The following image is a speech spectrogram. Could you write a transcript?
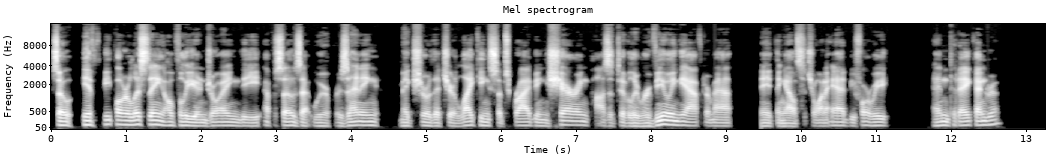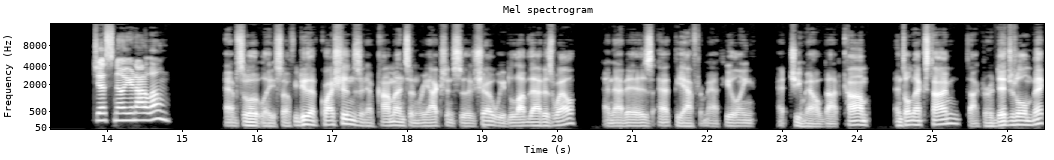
So if people are listening, hopefully you're enjoying the episodes that we're presenting. Make sure that you're liking, subscribing, sharing, positively reviewing the aftermath. Anything else that you want to add before we end today, Kindra? Just know you're not alone. Absolutely. So if you do have questions and have comments and reactions to the show, we'd love that as well. And that is at the aftermath healing at gmail.com. Until next time, Dr. Digital Mick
